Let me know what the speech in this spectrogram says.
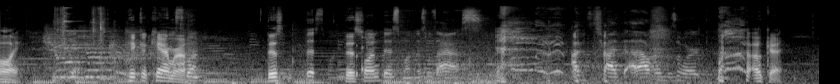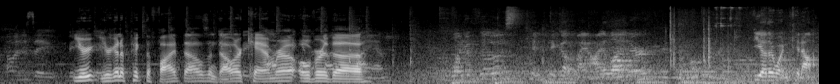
Molly, pick a camera. This This, one. This one? This one. This one's ass. I've tried that. That one doesn't work. okay. I want to say. You're, you're gonna pick the $5,000 camera over the. One of those can pick up my eyeliner. The other one cannot.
